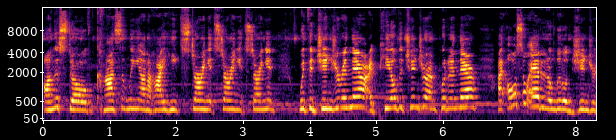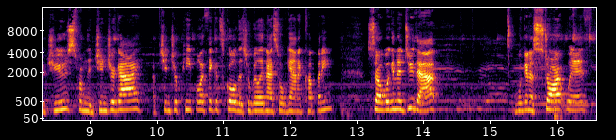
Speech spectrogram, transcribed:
on the stove, constantly on a high heat, stirring it, stirring it, stirring it. With the ginger in there, I peeled the ginger and put it in there. I also added a little ginger juice from the Ginger Guy, a Ginger People, I think it's called. It's a really nice organic company. So we're gonna do that. We're gonna start with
